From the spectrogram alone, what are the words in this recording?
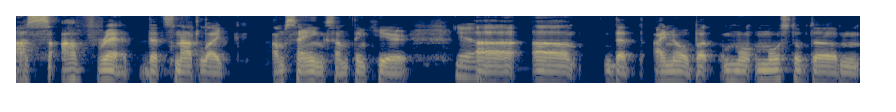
as i've read that's not like i'm saying something here Yeah. uh, uh, that I know, but mo- most of the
